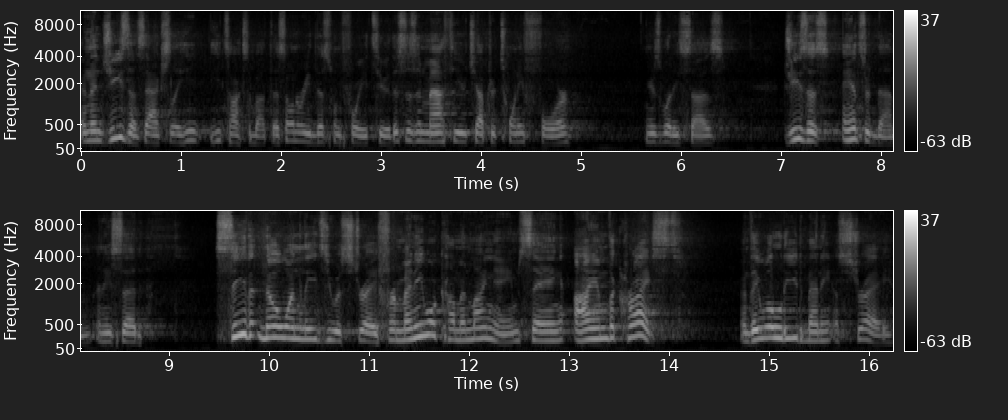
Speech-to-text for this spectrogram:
And then Jesus, actually, he, he talks about this. I want to read this one for you, too. This is in Matthew chapter 24. Here's what he says Jesus answered them, and he said, See that no one leads you astray, for many will come in my name, saying, I am the Christ, and they will lead many astray.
